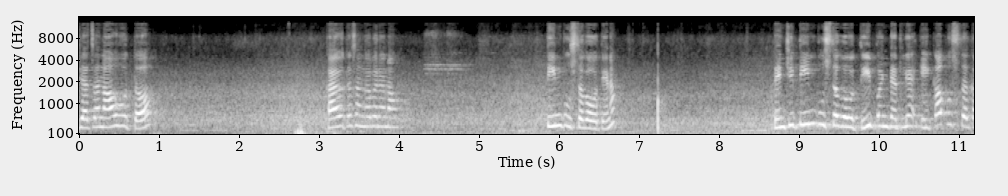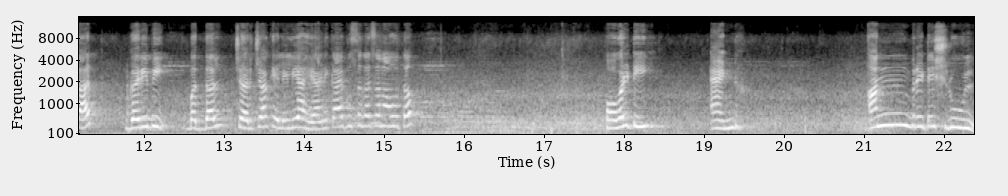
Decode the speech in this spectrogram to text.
ज्याचं नाव होतं काय होतं सांगा बरं नाव? तीन पुस्तकं होते ना? त्यांची तीन पुस्तकं होती पण त्यातल्या एका पुस्तकात गरिबीबद्दल चर्चा केलेली आहे. आणि काय पुस्तकाचं नाव होतं? Poverty and unBritish rule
